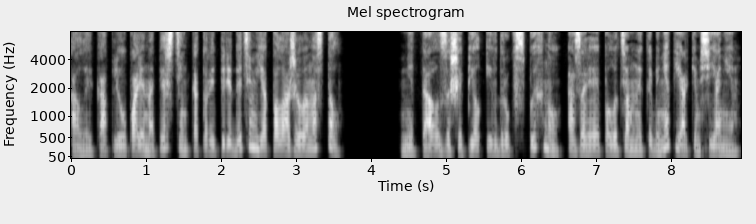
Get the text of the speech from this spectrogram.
Алые капли упали на перстень, который перед этим я положила на стол. Металл зашипел и вдруг вспыхнул, озаряя полутемный кабинет ярким сиянием.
